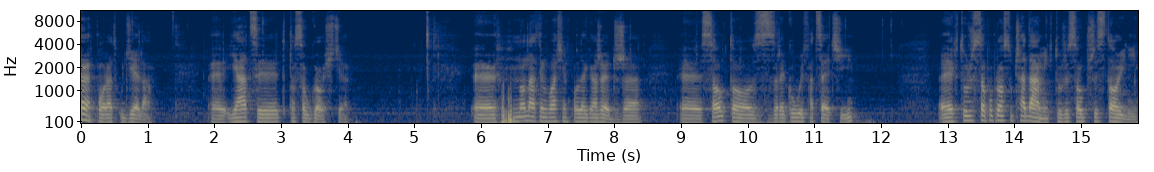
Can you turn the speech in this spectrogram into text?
porad udziela. E, Jacy to są goście. E, No na tym właśnie polega rzecz, że e, są to z reguły faceci, e, którzy są po prostu czadami, którzy są przystojni.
